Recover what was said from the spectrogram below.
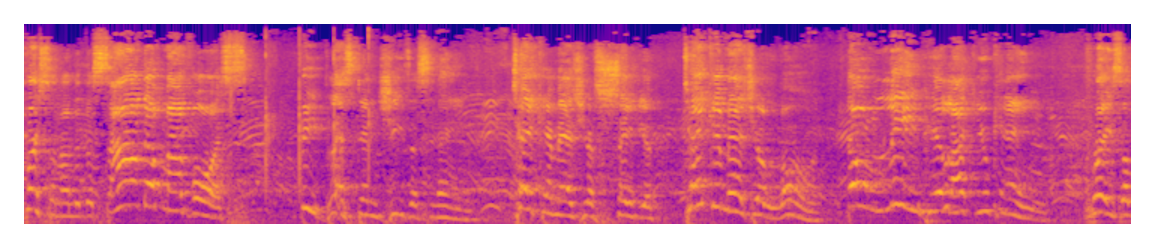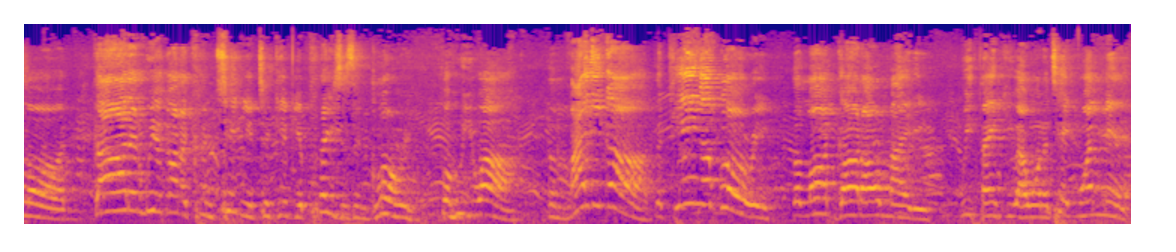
person under the sound of my voice, be blessed in Jesus' name. Take him as your Savior. Take him as your Lord. Don't leave here like you came. Praise the Lord. God, and we are going to continue to give you praises and glory for who you are. The mighty God, the King of glory, the Lord God Almighty. We thank you. I want to take one minute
